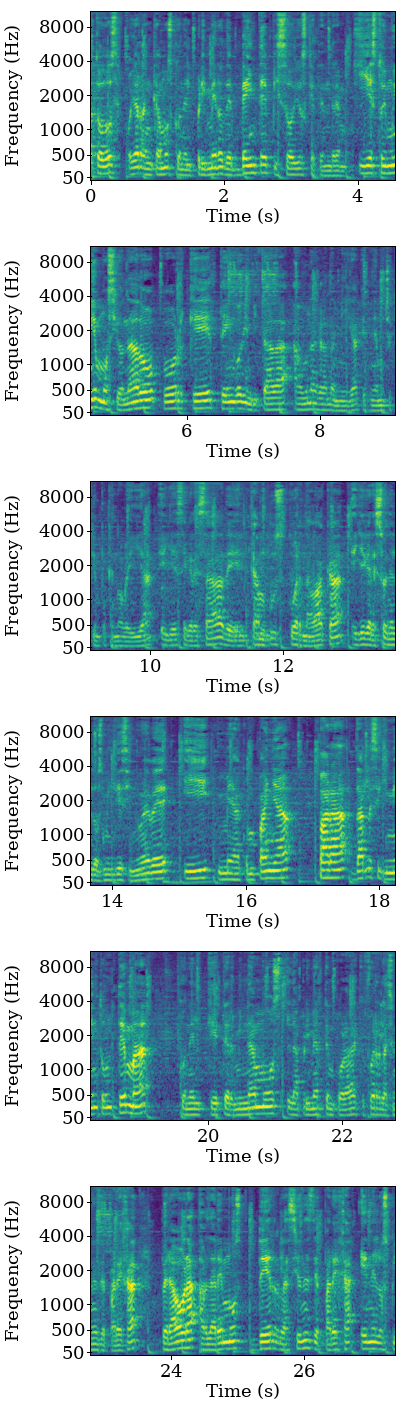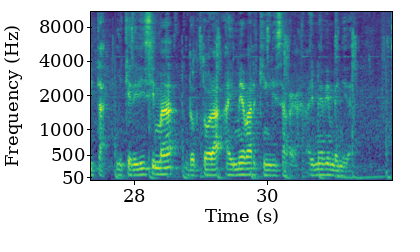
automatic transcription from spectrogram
Hola a todos, hoy arrancamos con el primero de 20 episodios que tendremos. Y estoy muy emocionado porque tengo de invitada a una gran amiga que tenía mucho tiempo que no veía. Ella es egresada del campus Cuernavaca, ella egresó en el 2019 y me acompaña para darle seguimiento a un tema con el que terminamos la primera temporada que fue relaciones de pareja, pero ahora hablaremos de relaciones de pareja en el hospital. Mi queridísima doctora Aime Barquín Lizarga. Aime, bienvenida.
